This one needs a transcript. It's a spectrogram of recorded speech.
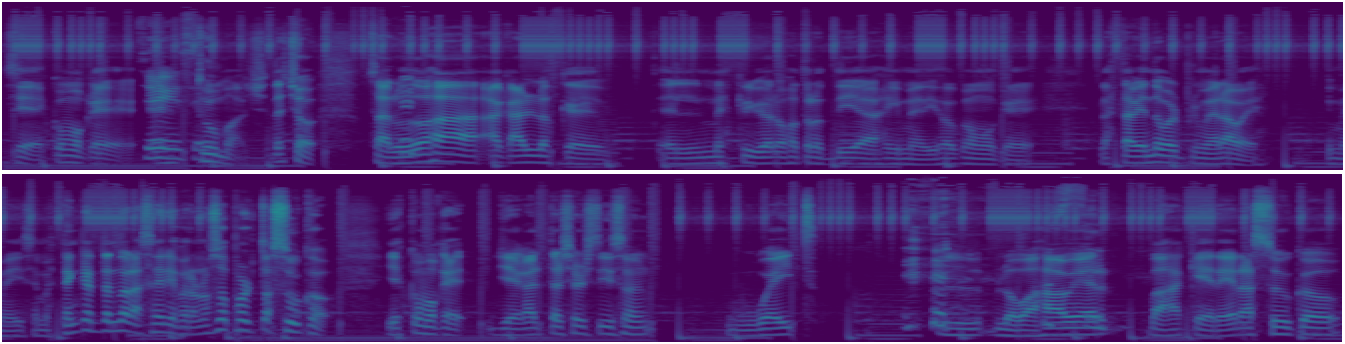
Sí, es como que Sí, es sí. too much. De hecho, saludos a, a Carlos que él me escribió los otros días y me dijo como que la está viendo por primera vez. Y me dice, me está encantando la serie, pero no soporto a Zuko. Y es como que llega el tercer season, wait, lo vas a ver, vas a querer a Zuko.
